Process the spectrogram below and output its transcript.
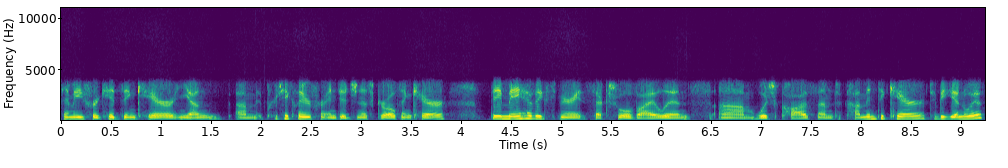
Simi, for kids in care and young, um, particularly for Indigenous girls in care, they may have experienced sexual violence, um, which caused them to come into care to begin with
